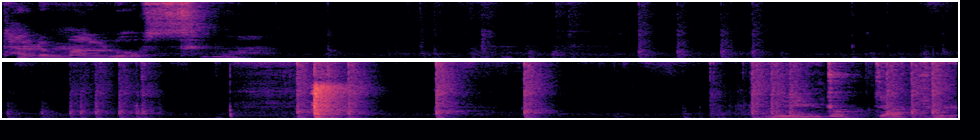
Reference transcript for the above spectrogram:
다른 말로 승화. 민족자 결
